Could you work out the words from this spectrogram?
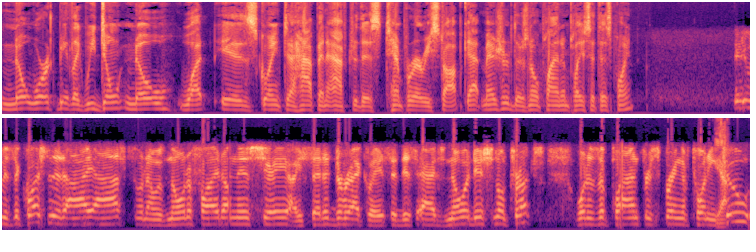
no work being, like, we don't know what is going to happen after this temporary stopgap measure? There's no plan in place at this point? It was the question that I asked when I was notified on this, Shay. I said it directly. I said, This adds no additional trucks. What is the plan for spring of 22? Yeah.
